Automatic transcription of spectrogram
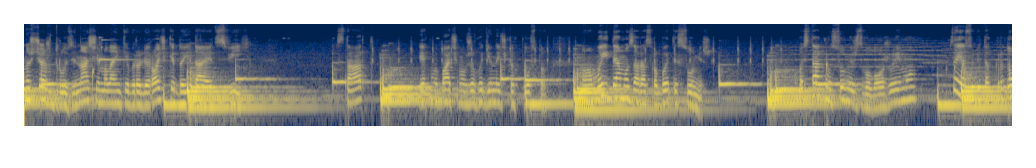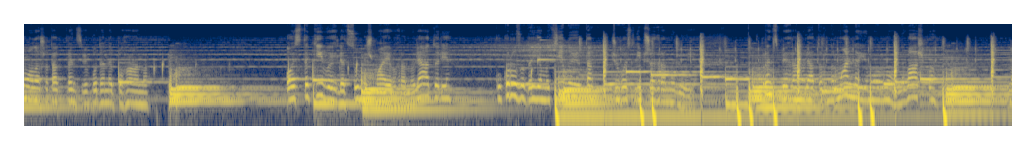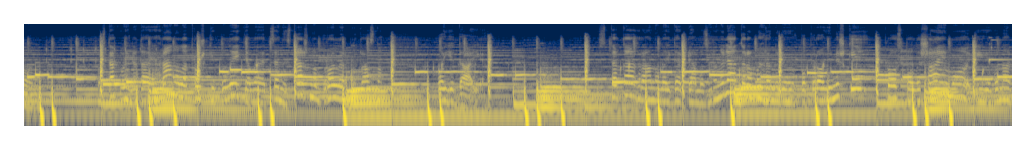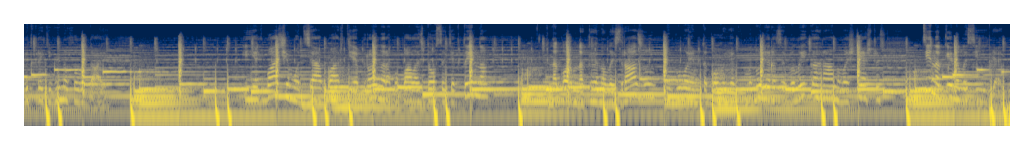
Ну що ж, друзі, наші маленькі бролірочки доїдають свій старт. Як ми бачимо, вже в годівничках пусто. Ну а ми йдемо зараз робити суміш. Ось так ми суміш зволожуємо. Це я собі так придумала, що так, в принципі, буде непогано. Ось такий вигляд суміш має в грануляторі. Кукурузу даємо цілою, так чогось ліпше гранулює. В принципі, гранулятор нормально, йому ну, не важко. Так виглядає гранула, трошки болить, але це не страшно, бройлер прекрасно поїдає. Ось така гранула йде прямо з гранулятором. Ми гранулюємо в паперові мішки, просто лишаємо і вона в відкритій він охолодає. І як бачимо, ця партія бройлера попалась досить активна. На корм накинулись зразу. Не було їм такого, як в минулі рази, велика гранула, ще щось. Ці накинулись і їдять.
